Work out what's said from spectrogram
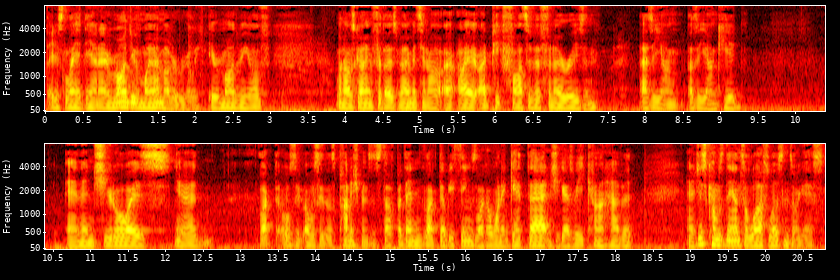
they just lay it down. It reminded me of my own mother, really. It reminded me of when I was going for those moments, and I, I I'd pick fights with her for no reason, as a young as a young kid. And then she'd always, you know, like obviously, obviously there was punishments and stuff, but then like there'll be things like I want to get that, and she goes, "Well, you can't have it," and it just comes down to life lessons, I guess.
